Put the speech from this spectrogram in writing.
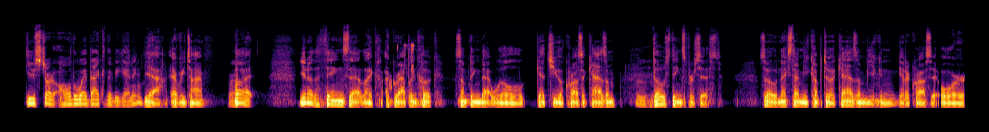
Do you start all the way back at the beginning? Yeah, every time. Right. But you know the things that like a grappling hook, something that will get you across a chasm, mm-hmm. those things persist. So next time you come to a chasm, you can get across it. Or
